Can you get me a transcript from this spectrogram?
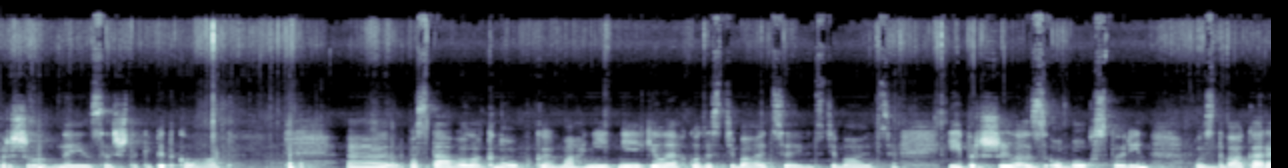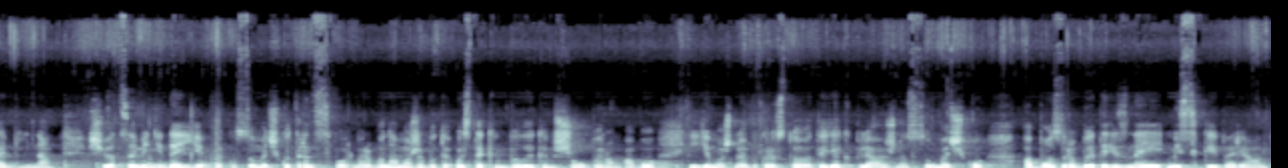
пришила в неї все ж таки підклад. Е, Поставила кнопки магнітні, які легко застібаються і відстібаються. І пришила з обох сторін ось два карабіна. Що це мені дає? Таку сумочку трансформер. Вона може бути ось таким великим шопером, або її можна використовувати як пляжну сумочку, або зробити із неї міський варіант.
